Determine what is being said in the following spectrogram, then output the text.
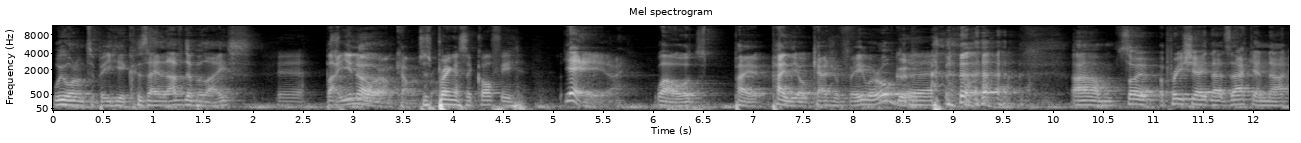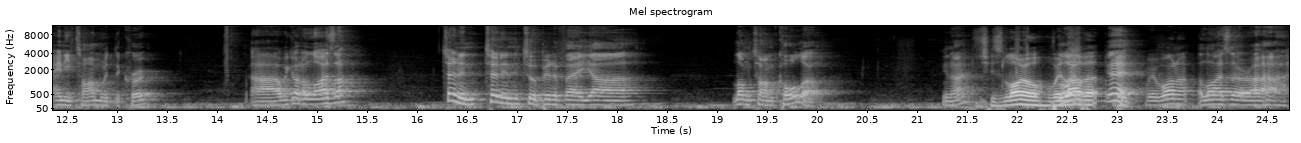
We want them to be here because they love the place. Yeah. But you know where I'm coming Just from. bring us a coffee. Yeah, you know. Well, we'll just pay pay the old casual fee. We're all good. Yeah. Um, so appreciate that, Zach, and uh, any time with the crew. Uh, we got Eliza turning turning into a bit of a uh, long time caller. You know, She's loyal. We Loyal, love it. yeah. We, we want it. Eliza. Uh,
